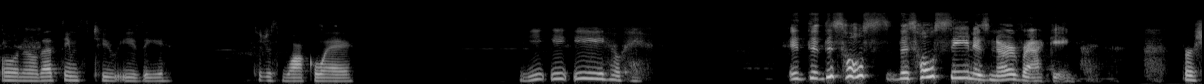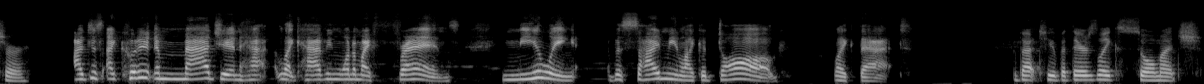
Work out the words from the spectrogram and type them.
Oh no, that seems too easy to just walk away. E e e. Okay. It this whole this whole scene is nerve wracking. For sure. I just I couldn't imagine ha- like having one of my friends kneeling beside me like a dog like that. That too, but there's like so much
